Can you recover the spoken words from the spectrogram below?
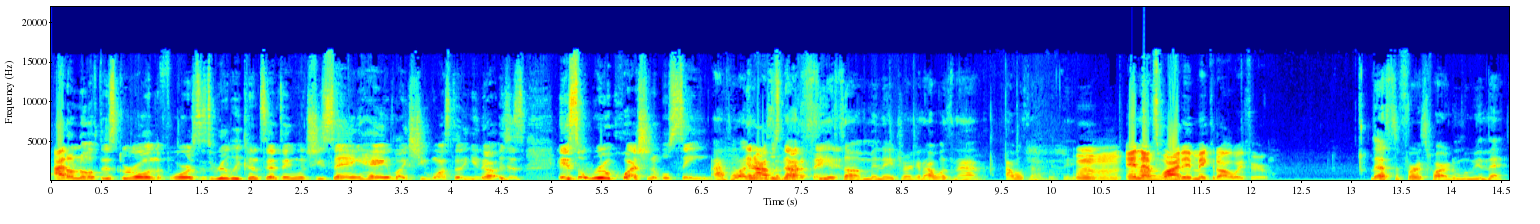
I don't know if this girl in the forest is really consenting when she's saying hey like she wants to you know it's just it's a real questionable scene. I feel like and I was not a fan. something and they drinking. I was not. I was not with it. Mm-mm. And that's Um, why I didn't make it all the way through. That's the first part of the movie, and that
